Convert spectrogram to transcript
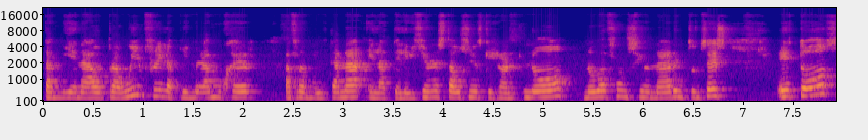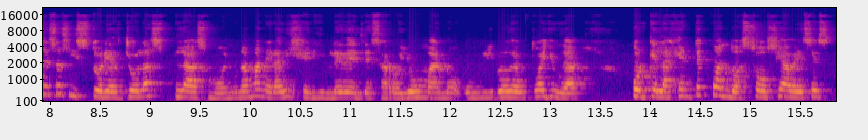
también a Oprah Winfrey, la primera mujer afroamericana en la televisión en Estados Unidos, que dijeron, no, no va a funcionar. Entonces, eh, todas esas historias yo las plasmo en una manera digerible del desarrollo humano, un libro de autoayuda, porque la gente cuando asocia a veces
